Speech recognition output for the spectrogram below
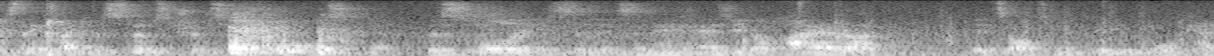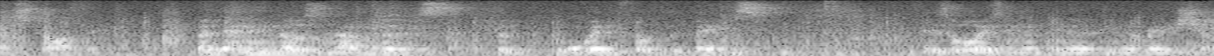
is things like the slips, trips, and falls, the smaller incidents, and then as you go higher up, it's ultimately more catastrophic. But then in those numbers, the, the width of the base is always in a, in a, in a ratio.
